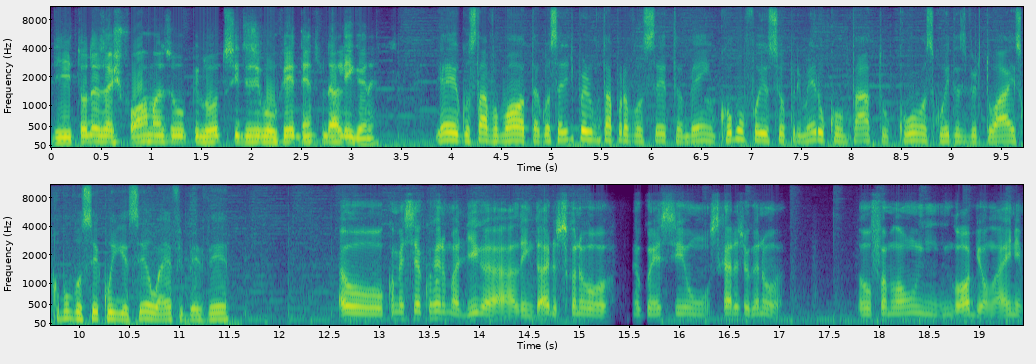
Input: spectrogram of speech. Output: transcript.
de todas as formas o piloto se desenvolver dentro da liga, né? E aí, Gustavo Mota, gostaria de perguntar para você também como foi o seu primeiro contato com as corridas virtuais, como você conheceu a FBV? Eu comecei a correr numa liga, a Lendários, quando eu, conheci uns caras jogando o Fórmula 1 em lobby online.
